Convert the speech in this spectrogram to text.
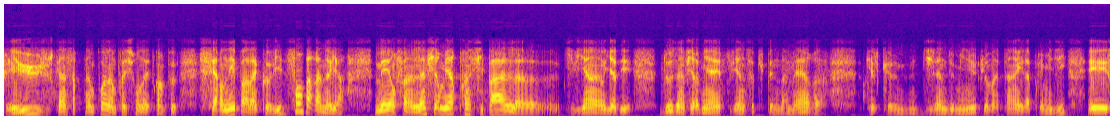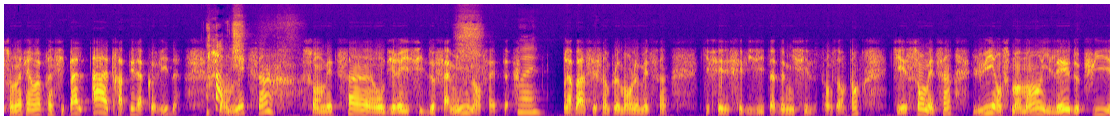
j'ai eu jusqu'à un certain point l'impression d'être un peu cerné par la Covid, sans paranoïa. Mais enfin, l'infirmière principale qui vient, il y a des deux infirmières qui viennent s'occuper de ma mère quelques dizaines de minutes le matin et l'après-midi. Et son infirmière principale a attrapé la Covid. Son médecin, son médecin, on dirait ici de famille, mais en fait... Ouais Là-bas, c'est simplement le médecin qui fait ses visites à domicile de temps en temps, qui est son médecin. Lui, en ce moment, il est depuis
